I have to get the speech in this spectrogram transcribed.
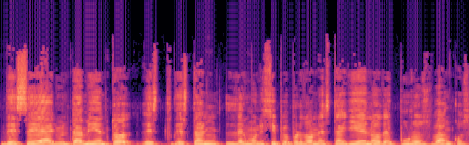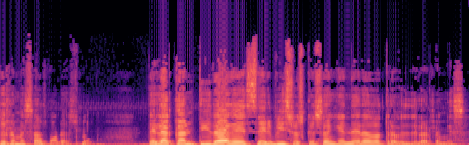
de ese ayuntamiento, están, del municipio, perdón, está lleno de puros bancos y remesadoras, ¿no? de la cantidad de servicios que se han generado a través de la remesa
